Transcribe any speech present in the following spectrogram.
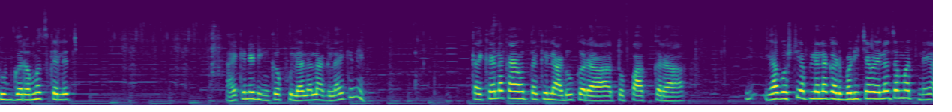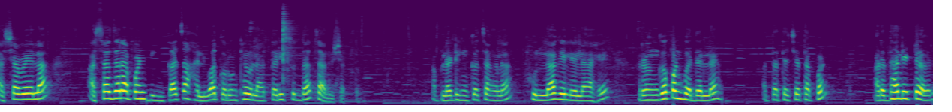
तूप गरमच केले आहे की नाही? डिंक फुलायला लागला आहे की नाही? काही काहीला काय होतं की लाडू करा तो पाक करा. या गोष्टी आपल्याला गडबडीच्या वेळेला जमत नाही. अशा वेळेला असा जर आपण डिंकाचा हलवा करून ठेवला तरीसुद्धा चालू शकतो. आपला डिंक चांगला फुलला गेलेला आहे. रंग पण बदलला आहे आता त्याच्यात आपण अर्धा लिटर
